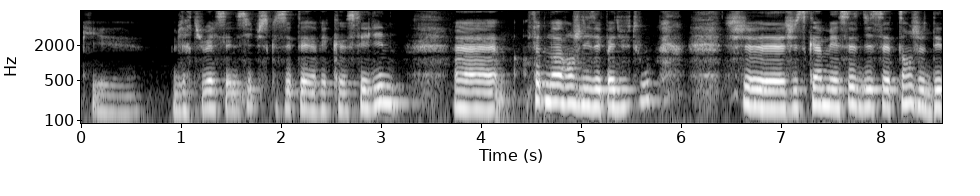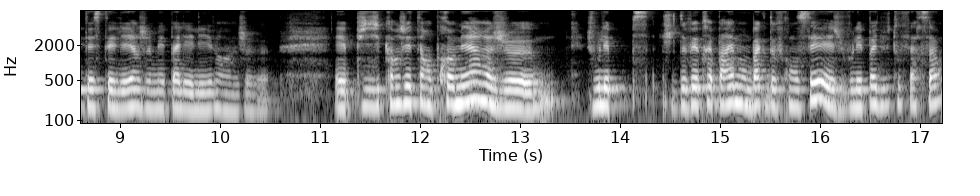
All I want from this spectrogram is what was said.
qui est virtuelle celle-ci, puisque c'était avec Céline. en fait, moi, avant, je lisais pas du tout. Jusqu'à mes 16-17 ans, je détestais lire, je n'aimais pas les livres. Et puis quand j'étais en première, je, je, voulais, je devais préparer mon bac de français et je voulais pas du tout faire ça.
